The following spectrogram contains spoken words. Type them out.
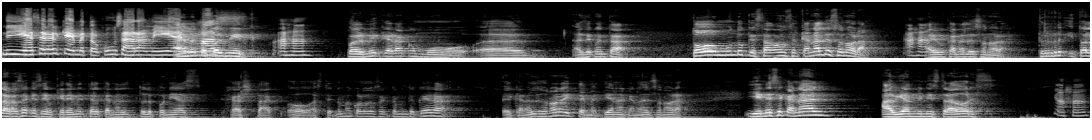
Y ese era el que me tocó usar a mí, A mí el me tocó el Mirk. Ajá. Pues el Mirk era como, eh, haz de cuenta, todo el mundo que estaba, vamos, el canal de Sonora. Ajá. Hay un canal de Sonora. Trrr, y toda la raza que se quería meter al canal, tú le ponías hashtag o hasta, no me acuerdo exactamente qué era, el canal de Sonora y te metían al canal de Sonora. Y en ese canal había administradores Ajá.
